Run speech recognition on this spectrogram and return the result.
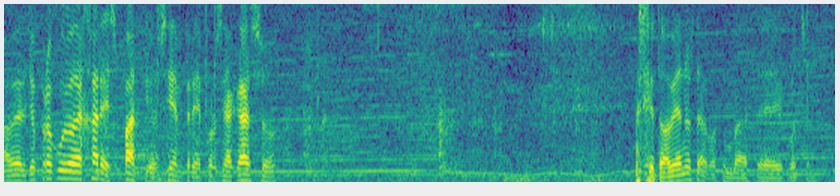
A ver, yo procuro dejar espacio siempre, por si acaso. Es que todavía no estoy acostumbrado a este coche.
